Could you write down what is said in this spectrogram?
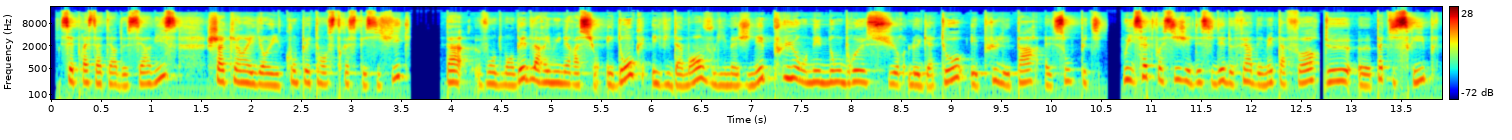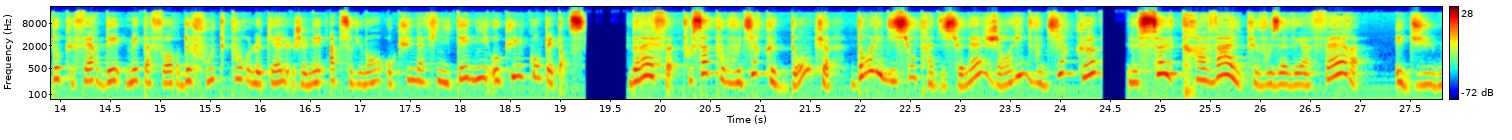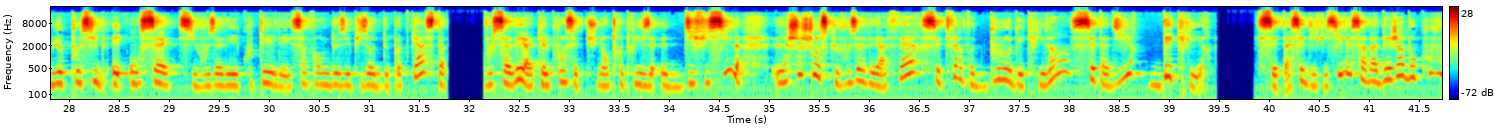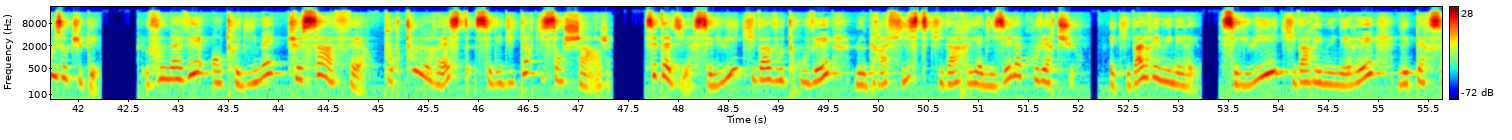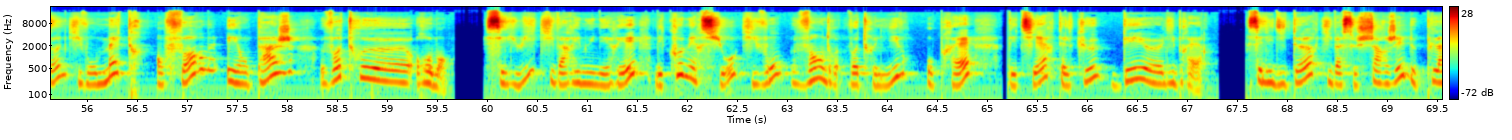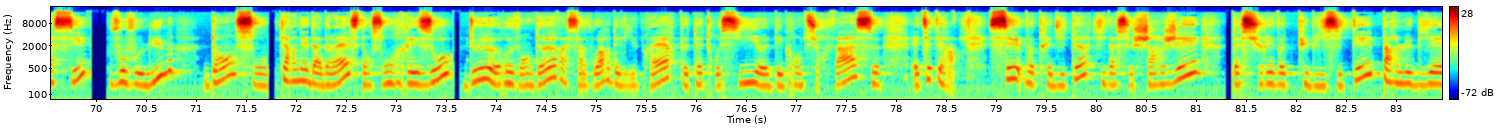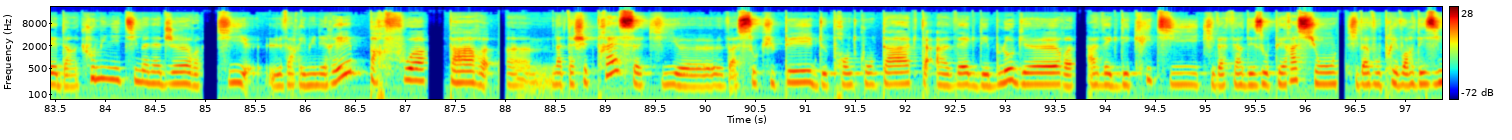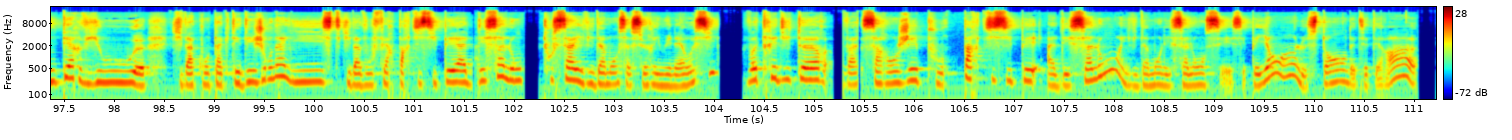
Ces prestataires de services, chacun ayant une compétence très spécifique, bah, vont demander de la rémunération. Et donc, évidemment, vous l'imaginez, plus on est nombreux sur le gâteau et plus les parts, elles sont petites. Oui, cette fois-ci, j'ai décidé de faire des métaphores de euh, pâtisserie plutôt que faire des métaphores de foot pour lesquelles je n'ai absolument aucune affinité ni aucune compétence. Bref, tout ça pour vous dire que donc, dans l'édition traditionnelle, j'ai envie de vous dire que le seul travail que vous avez à faire est du mieux possible, et on sait, si vous avez écouté les 52 épisodes de podcast, vous savez à quel point c'est une entreprise difficile. La seule chose que vous avez à faire, c'est de faire votre boulot d'écrivain, c'est-à-dire d'écrire. C'est assez difficile et ça va déjà beaucoup vous occuper. Vous n'avez entre guillemets que ça à faire. Pour tout le reste, c'est l'éditeur qui s'en charge. C'est-à-dire, c'est lui qui va vous trouver le graphiste qui va réaliser la couverture et qui va le rémunérer. C'est lui qui va rémunérer les personnes qui vont mettre en forme et en page votre euh, roman. C'est lui qui va rémunérer les commerciaux qui vont vendre votre livre auprès des tiers tels que des euh, libraires. C'est l'éditeur qui va se charger de placer vos volumes dans son carnet d'adresses, dans son réseau de revendeurs, à savoir des libraires, peut-être aussi euh, des grandes surfaces, etc. C'est votre éditeur qui va se charger d'assurer votre publicité par le biais d'un community manager qui va rémunérer, parfois par un attaché de presse qui euh, va s'occuper de prendre contact avec des blogueurs, avec des critiques, qui va faire des opérations, qui va vous prévoir des interviews, euh, qui va contacter des journalistes, qui va vous faire participer à des salons. Tout ça, évidemment, ça se rémunère aussi. Votre éditeur va s'arranger pour participer à des salons. Évidemment, les salons, c'est payant, hein, le stand, etc.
